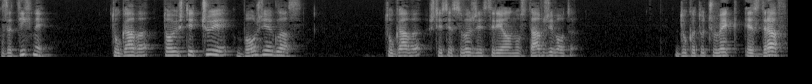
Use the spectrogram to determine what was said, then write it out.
затихне, тогава той ще чуе Божия глас. Тогава ще се свърже с реалността в живота. Докато човек е здрав,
